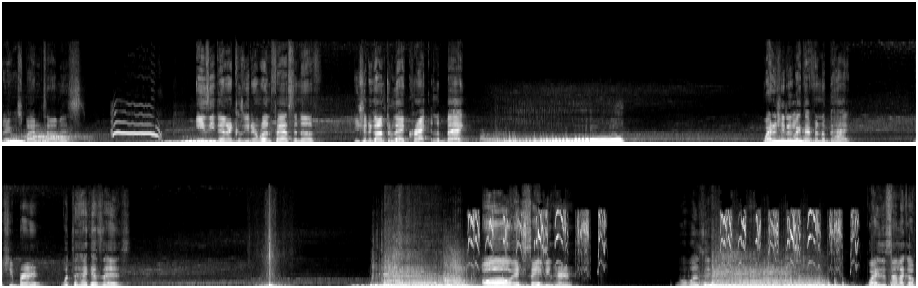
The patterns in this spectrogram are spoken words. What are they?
there goes Spider Thomas. Easy dinner because you didn't run fast enough. You should have gone through that crack in the back. Why does she look like that mm. from the back? Is she burned? What the heck is this? Oh, it's saving her? What was it? Why does it sound like a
